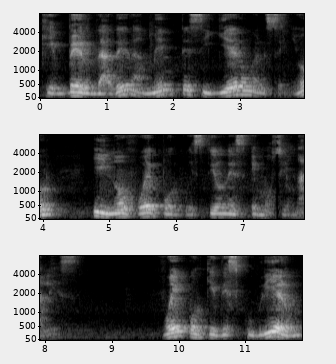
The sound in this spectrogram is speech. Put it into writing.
que verdaderamente siguieron al Señor y no fue por cuestiones emocionales. Fue porque descubrieron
